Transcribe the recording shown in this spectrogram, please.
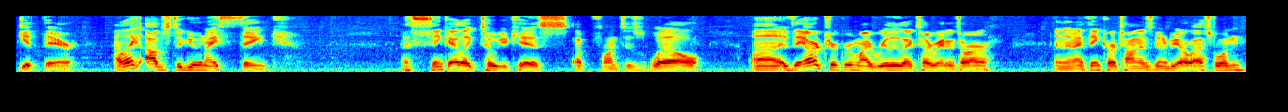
get there? I like Obstagoon, I think. I think I like Togekiss up front as well. Uh, if they are Trick Room, I really like Tyranitar. And then I think Kartana is going to be our last one.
